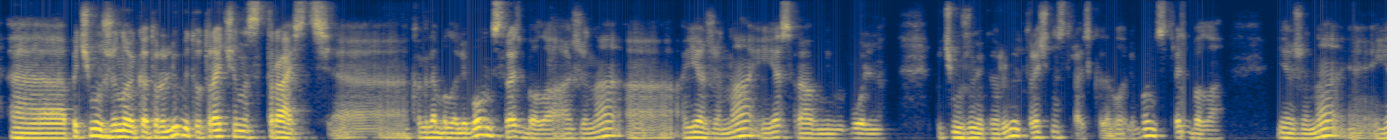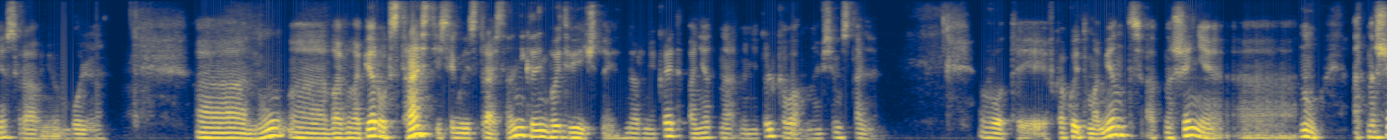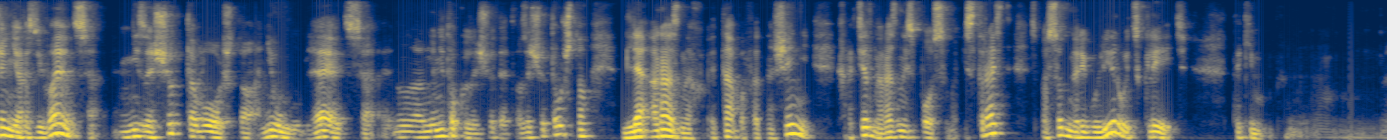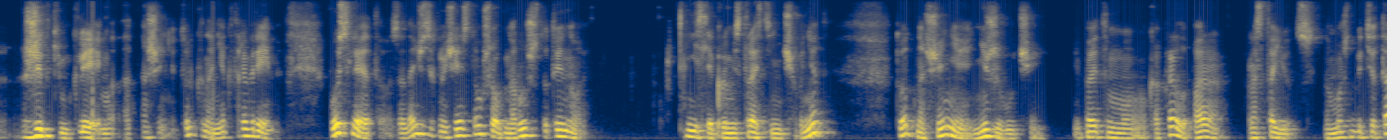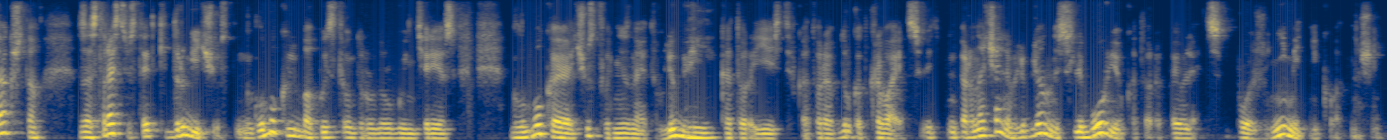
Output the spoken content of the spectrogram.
А, почему с женой, которую любит, утрачена страсть? А, когда была любовница, страсть была, а жена, а, а я жена, и я сравниваю больно. Почему с женой, которую любит, утрачена страсть? Когда была любовница, страсть была. Я жена, и я сравниваю больно. А, ну, а, во-первых, страсть, если говорить страсть, она никогда не будет вечной. Наверняка это понятно ну, не только вам, но и всем остальным. Вот, и в какой-то момент отношения, э, ну, отношения развиваются не за счет того, что они углубляются, ну, не только за счет этого, а за счет того, что для разных этапов отношений характерны разные способы. И страсть способна регулировать, склеить таким жидким клеем отношения только на некоторое время. После этого задача заключается в том, чтобы обнаружить что-то иное. Если кроме страсти ничего нет, то отношения неживучие. И поэтому, как правило, пара расстаются. Но может быть и так, что за страстью стоят какие-то другие чувства. Глубокое любопытство друг к другу, интерес, глубокое чувство, не знаю, там, любви, которое есть, в которое вдруг открывается. Ведь первоначально влюбленность с любовью, которая появляется позже, не имеет никакого отношения.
